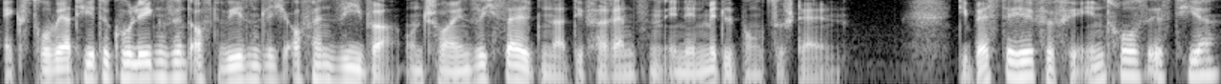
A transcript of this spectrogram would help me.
Extrovertierte Kollegen sind oft wesentlich offensiver und scheuen sich seltener, Differenzen in den Mittelpunkt zu stellen. Die beste Hilfe für Intros ist hier,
